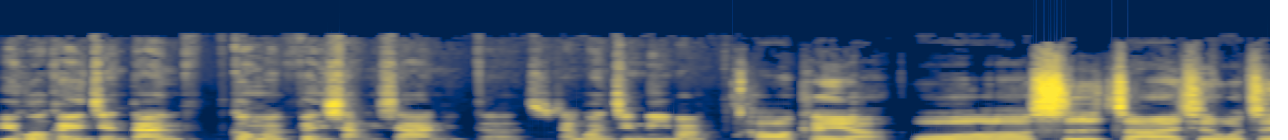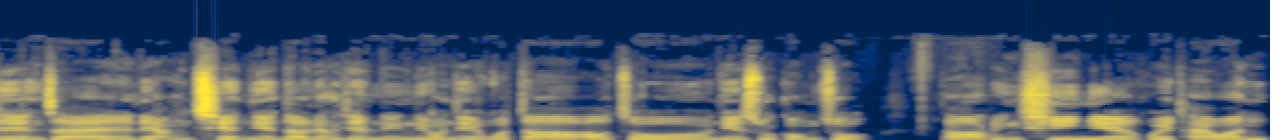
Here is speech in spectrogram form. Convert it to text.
雨果可以简单跟我们分享一下你的相关经历吗？好啊，可以啊。我是在，其实我之前在两千年到两千零六年，我到澳洲念书工作，然后零七年回台湾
